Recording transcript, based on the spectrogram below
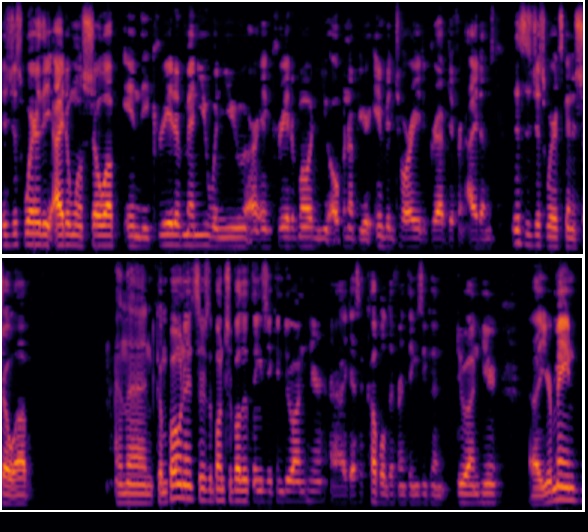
is just where the item will show up in the creative menu when you are in creative mode and you open up your inventory to grab different items. This is just where it's going to show up. And then components, there's a bunch of other things you can do on here. Uh, I guess a couple different things you can do on here. Uh, your main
